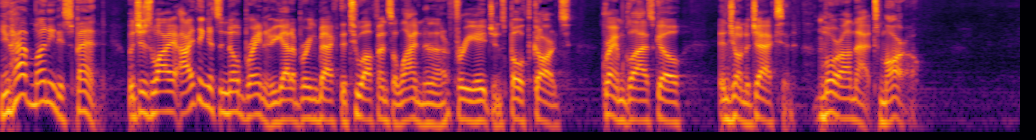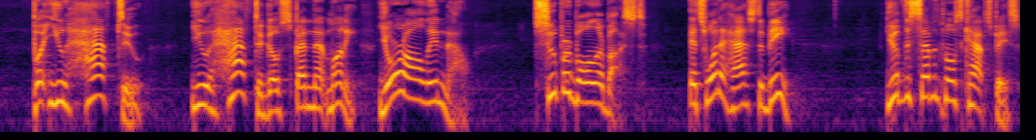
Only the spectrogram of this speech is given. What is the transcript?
You have money to spend, which is why I think it's a no brainer. You got to bring back the two offensive linemen that are free agents, both guards, Graham Glasgow and Jonah Jackson. More on that tomorrow. But you have to, you have to go spend that money. You're all in now. Super Bowl or bust. It's what it has to be. You have the seventh most cap space.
